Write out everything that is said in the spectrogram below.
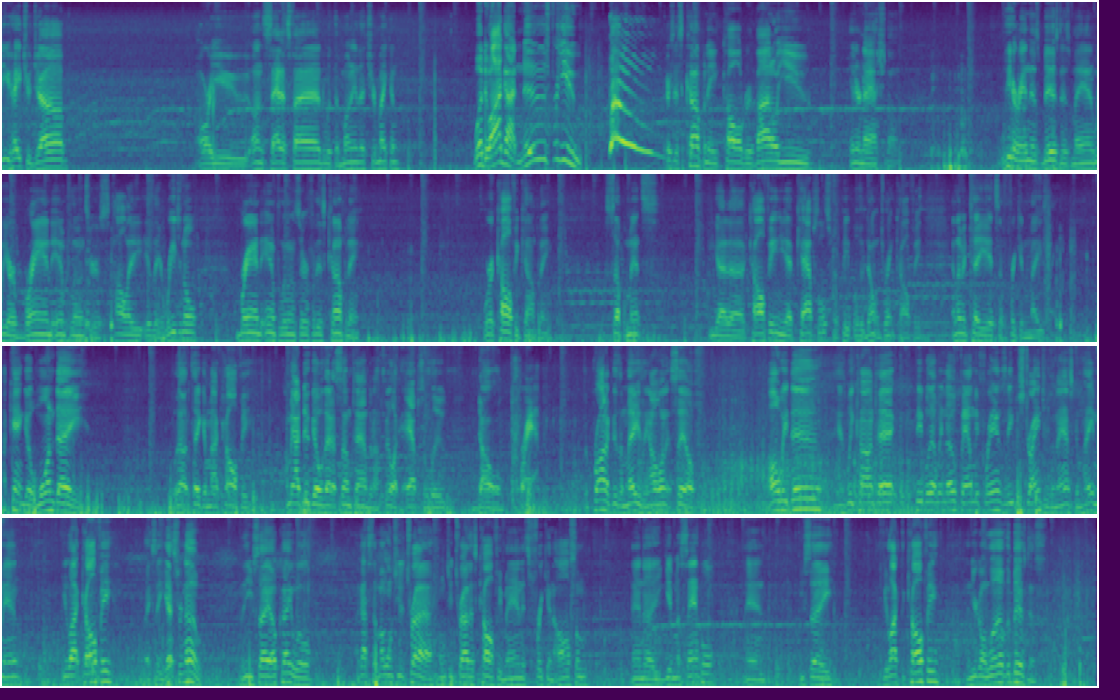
Do you hate your job? Are you unsatisfied with the money that you're making? Well, do I got news for you? Woo! There's this company called Revital U International. We are in this business, man. We are brand influencers. Holly is a regional brand influencer for this company. We're a coffee company. Supplements. You got uh, coffee and you have capsules for people who don't drink coffee. And let me tell you, it's a freaking amazing. I can't go one day without taking my coffee. I mean, I do go without it sometimes and I feel like absolute dog crap. The product is amazing all in itself. All we do is we contact people that we know, family, friends, and even strangers and ask them, hey man, you like coffee? They say yes or no. And then you say, okay, well, I got something I want you to try. I want you to try this coffee, man. It's freaking awesome. And uh, you give them a sample and you say, if you like the coffee, then you're gonna love the business.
